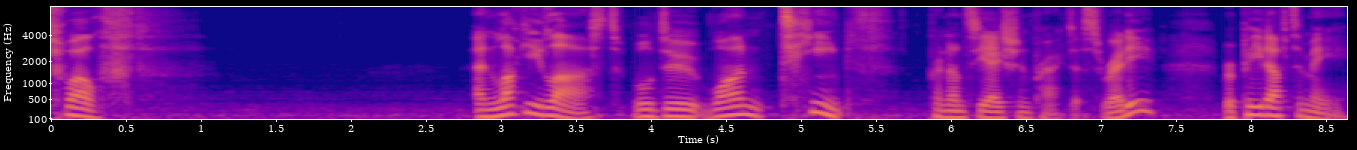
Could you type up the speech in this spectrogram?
Twelfth. And lucky last, we'll do one teenth pronunciation practice. Ready? Repeat after me.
